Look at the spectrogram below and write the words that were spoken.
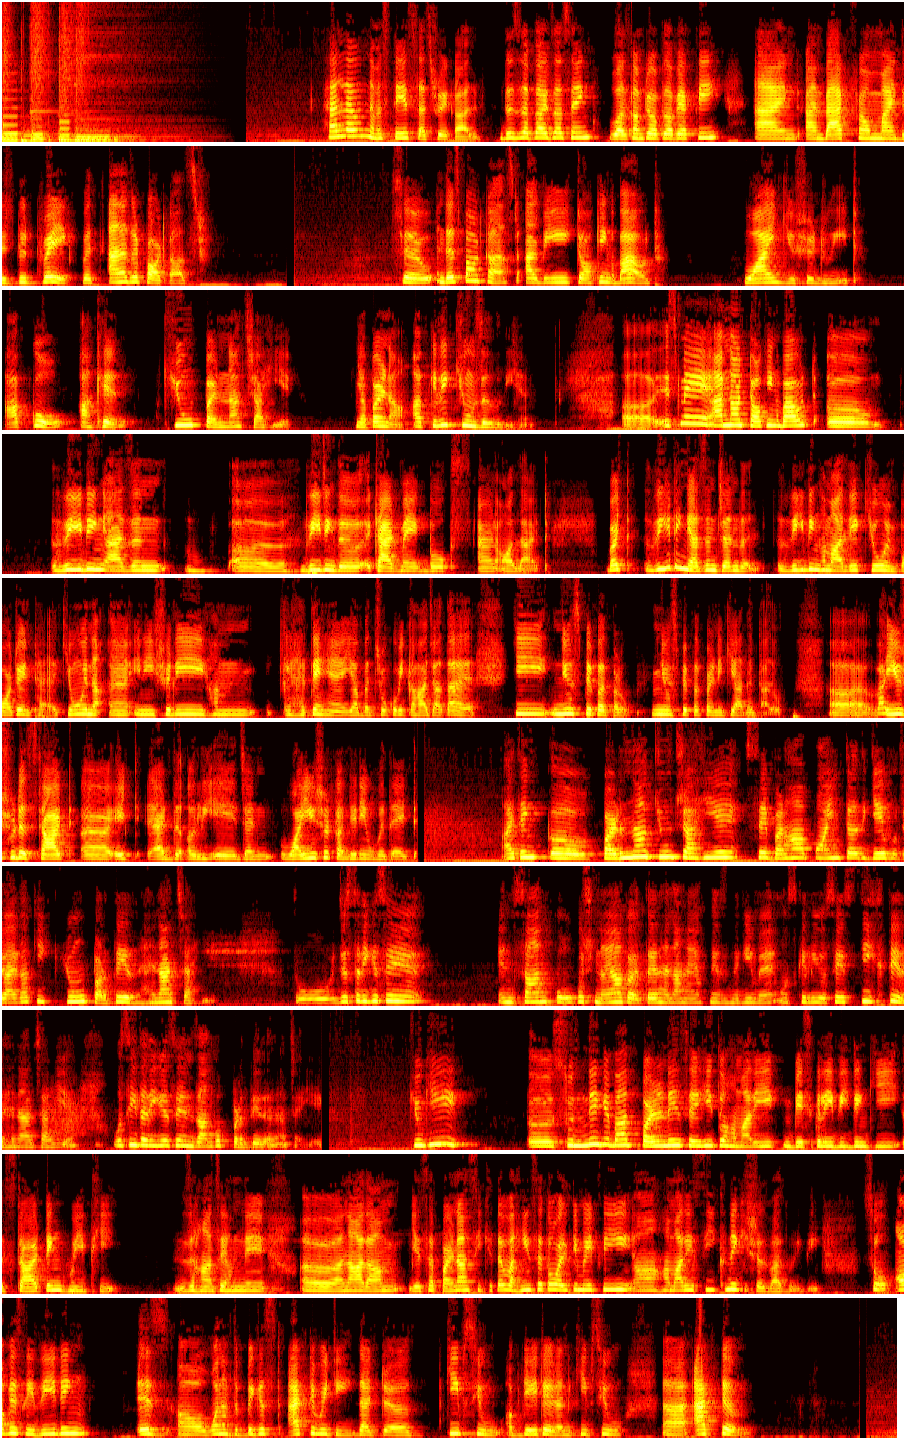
Hello नमस्ते सत श्रीकाल this is Aparaja Singh welcome to Apara Vyakti and I am back from my digital break with another podcast so in this podcast I be talking about why you should read आपको आखिर क्यों पढ़ना चाहिए? या पढ़ना आपके लिए क्यों ज़रूरी है? इसमें I am not talking about reading as an in reading the academic books and all that. But reading as an general reading हमारे लिए क्यों इंपॉर्टेंट है? क्यों इनिशियली हम कहते हैं या बच्चों को भी कहा जाता है कि न्यूज़पेपर पढ़ो न्यूज़पेपर पढ़ने की आदत डालो। Why you should start it at the early age and why you should continue with it I think पढ़ना क्यों चाहिए से बड़ा पॉइंट ये हो जाएगा कि क्यों पढ़ते रहना चाहिए। तो जिस तरीके से इंसान को कुछ नया करते रहना है अपनी ज़िंदगी में, उसके लिए उसे सीखते रहना चाहिए। उसी तरीके से इंसान को पढ़ते रहना चाहिए। क्योंकि सुनने के बाद पढ़ने से ही तो हमारी बेसिकली रीडिंग की स्टार्टिंग हुई थी। जहाँ से हमने अनाराम ये सब पढ़ना सीखे थे, वहीं से तो अल्टीमेटली हमारी सीखने की शुरुआत हुई थी। So obviously reading is one of the biggest activity that keeps you updated and keeps you active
